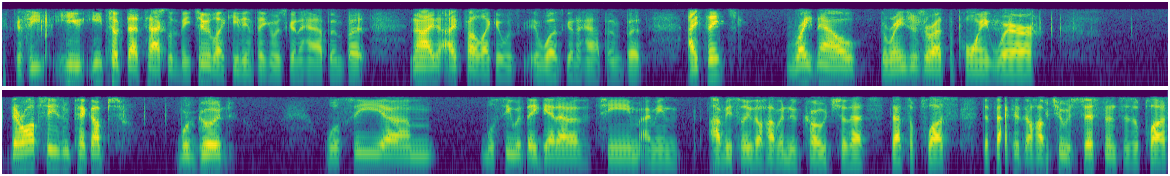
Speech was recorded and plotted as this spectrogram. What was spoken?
because he he he took that tack with me too. Like he didn't think it was going to happen, but no, I I felt like it was it was going to happen. But I think right now the Rangers are at the point where their off-season pickups were good. We'll see. um We'll see what they get out of the team. I mean, obviously they'll have a new coach, so that's that's a plus. The fact that they'll have two assistants is a plus.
